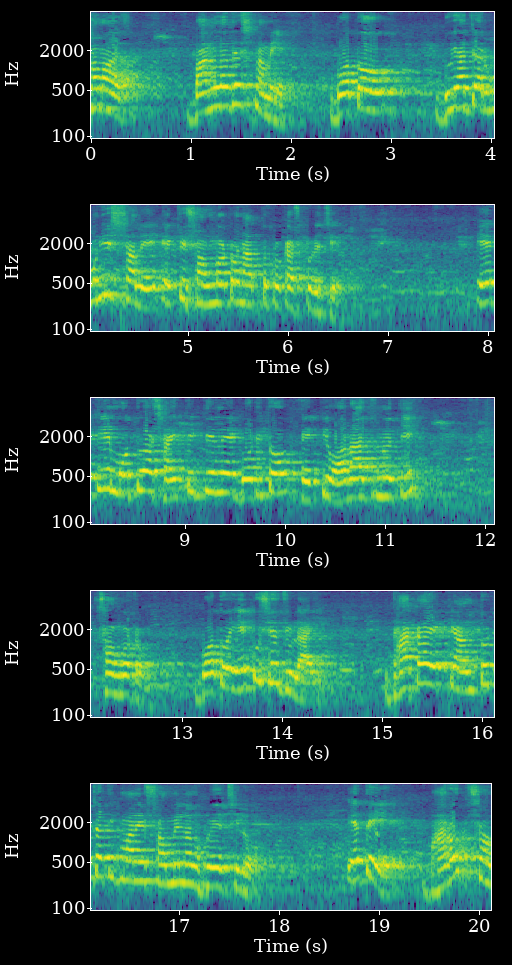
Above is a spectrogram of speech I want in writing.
সমাজ বাংলাদেশ নামে গত দুই হাজার উনিশ সালে একটি সংগঠন আত্মপ্রকাশ করেছে। এটি মতুয়া সাহিত্যিক দিনে গঠিত একটি অরাজনৈতিক সংগঠন। গত একুশে জুলাই ঢাকায় একটি আন্তর্জাতিক মানের সম্মেলন হয়েছিল। এতে ভারত সহ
